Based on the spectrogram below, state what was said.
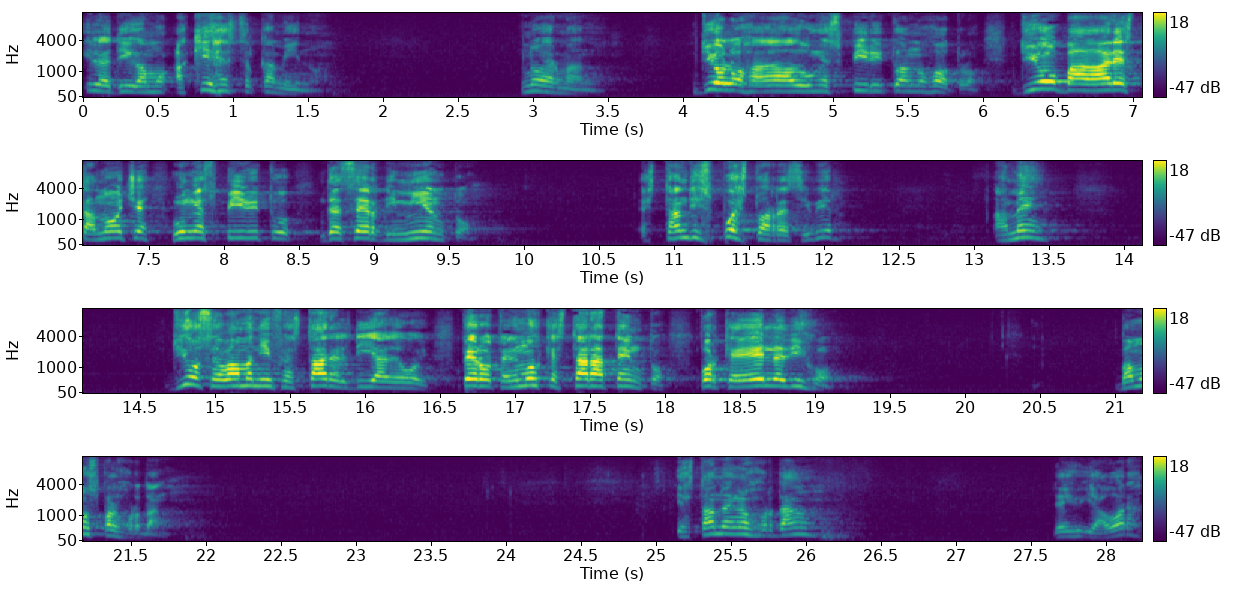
Y les digamos, aquí es este el camino. No, hermano. Dios los ha dado un espíritu a nosotros. Dios va a dar esta noche un espíritu de cerdimiento. ¿Están dispuestos a recibir? Amén. Dios se va a manifestar el día de hoy, pero tenemos que estar atentos, porque Él le dijo, vamos para el Jordán. Y estando en el Jordán, le dijo, ¿y ahora?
